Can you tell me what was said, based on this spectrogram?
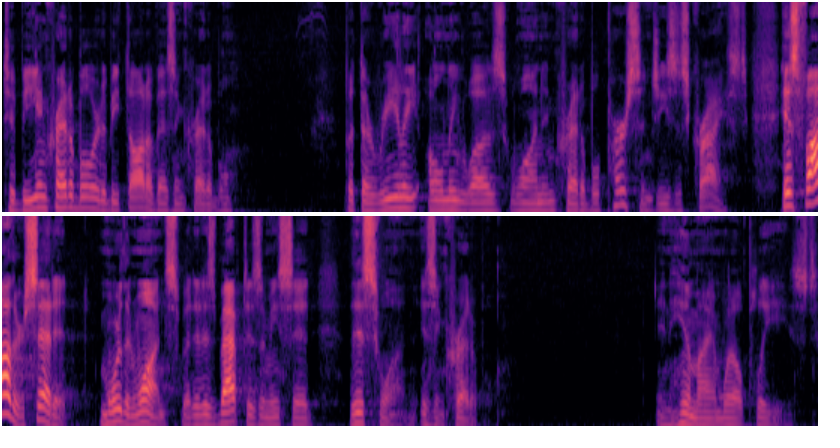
to be incredible or to be thought of as incredible. But there really only was one incredible person, Jesus Christ. His father said it more than once, but at his baptism he said, This one is incredible. In him I am well pleased.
